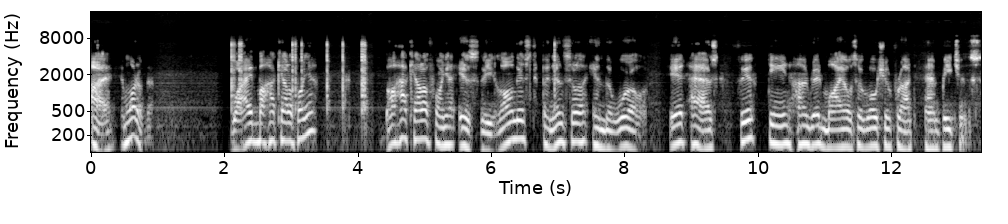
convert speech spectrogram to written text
I am one of them. Why Baja California? Baja California is the longest peninsula in the world. It has 1,500 miles of oceanfront and beaches.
